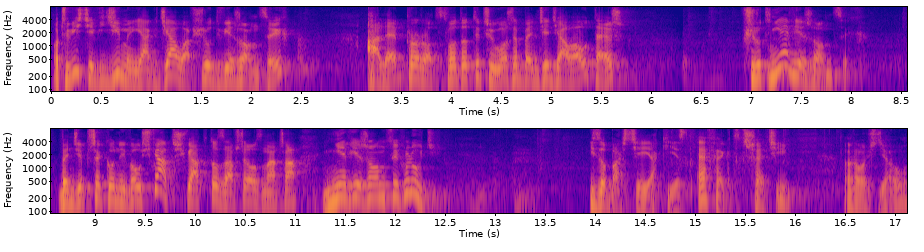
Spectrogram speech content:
Oczywiście widzimy, jak działa wśród wierzących, ale proroctwo dotyczyło, że będzie działał też wśród niewierzących. Będzie przekonywał świat. Świat to zawsze oznacza niewierzących ludzi. I zobaczcie, jaki jest efekt. Trzeci rozdział.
